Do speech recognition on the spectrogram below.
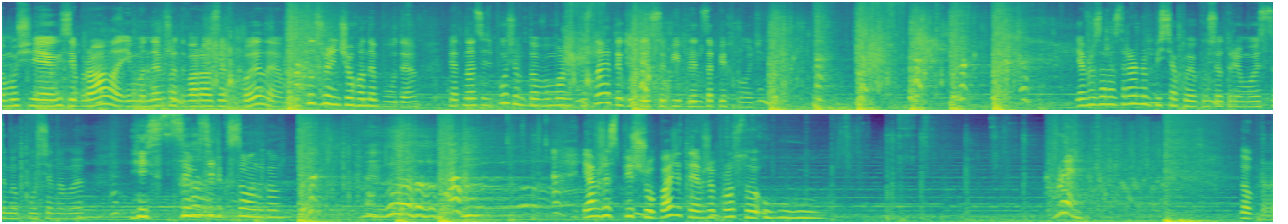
Тому що я їх зібрала і мене вже два рази вбили. Тут вже нічого не буде. 15 бусин, то ви можете знаєте, куди собі, блін, запіхнуть. Я вже зараз реально пісяку якусь отримую з цими бусинами. І з цим сільксонгом. Я вже спішу, бачите, я вже просто. Добре,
